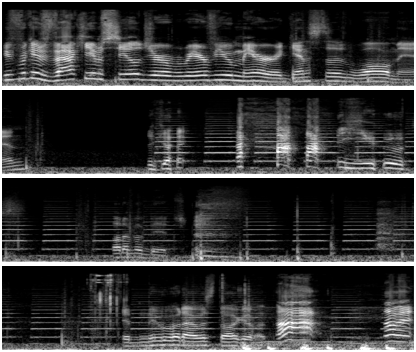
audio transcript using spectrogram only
You freaking vacuum sealed your rear view mirror against the wall, man. You got You son of a bitch. It knew what I was talking about. Ah! Stop it!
